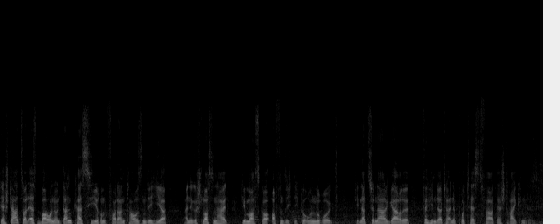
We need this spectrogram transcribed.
der Staat soll erst bauen und dann kassieren, fordern Tausende hier. Eine Geschlossenheit, die Moskau offensichtlich beunruhigt. Die Nationalgarde verhinderte eine Protestfahrt der Streikenden.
